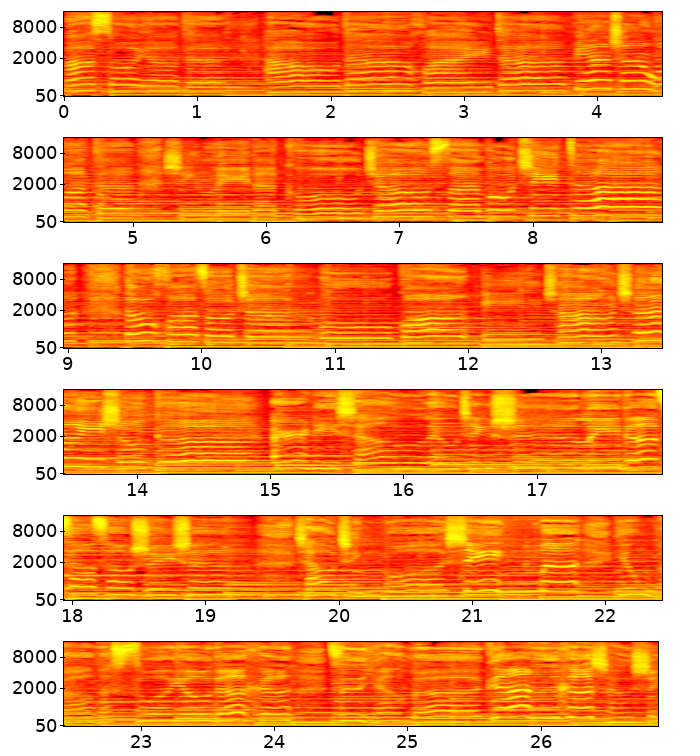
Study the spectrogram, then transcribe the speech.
把所有的好的、坏的变成我的，心里的苦就算不记得。都化作这进我心门，拥抱了所有的恨，滋养了干涸，相信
